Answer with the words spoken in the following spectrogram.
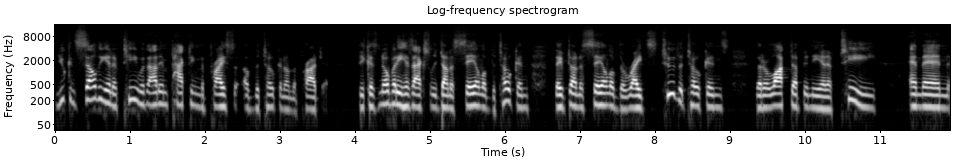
You can sell the NFT without impacting the price of the token on the project because nobody has actually done a sale of the token. They've done a sale of the rights to the tokens that are locked up in the NFT, and then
